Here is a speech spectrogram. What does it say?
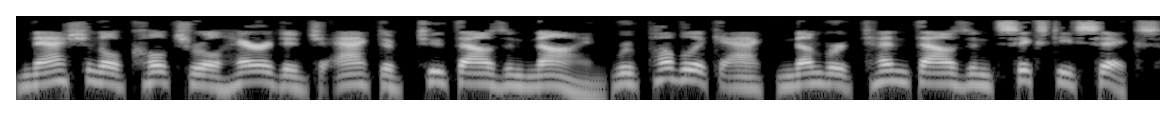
National Cultural Heritage Act of 2009, Republic Act No. 10066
